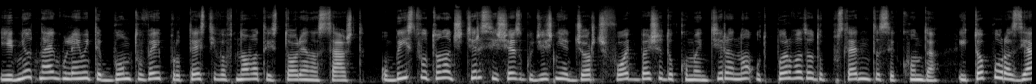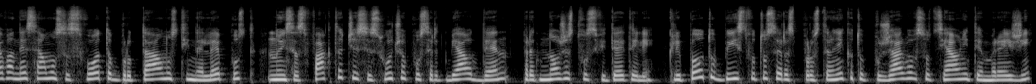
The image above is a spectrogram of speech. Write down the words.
и едни от най-големите бунтове и протести в новата история на САЩ? Убийството на 46-годишния Джордж Флойд беше документирано от първата до последната секунда и то поразява не само със своята бруталност и нелепост, но и с факта, че се случва посред бял ден пред множество свидетели. Клипа от убийството се разпространи като пожар в социалните мрежи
